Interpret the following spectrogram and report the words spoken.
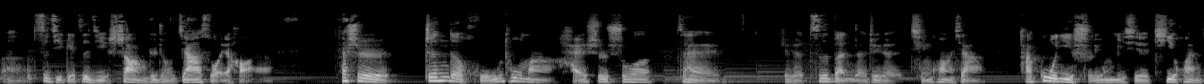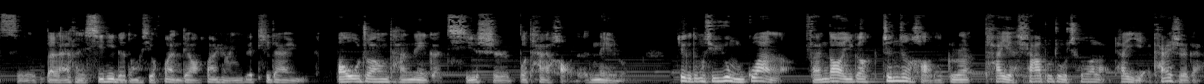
呃，自己给自己上这种枷锁也好呀，他是真的糊涂吗？还是说在这个资本的这个情况下？他故意使用一些替换词，本来很犀利的东西换掉，换上一个替代语，包装他那个其实不太好的内容。这个东西用惯了，反倒一个真正好的歌，他也刹不住车了，他也开始改。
